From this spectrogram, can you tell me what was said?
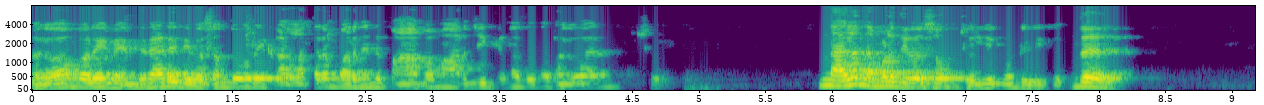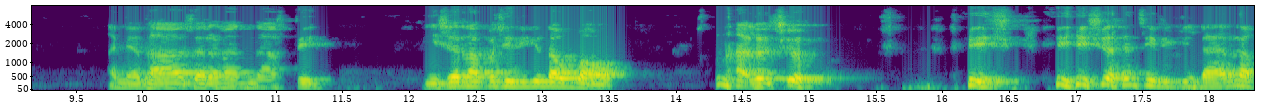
ഭഗവാൻ പറയും എന്തിനാണ് ദിവസം തോറി കള്ളത്തരം പറഞ്ഞിട്ട് പാപം ആർജിക്കുന്നത് എന്ന് ഭഗവാൻ ചോദിക്കും? എന്നാലും നമ്മൾ ദിവസവും ചൊല്ലിക്കൊണ്ടിരിക്കും. ഇത് അന്യഥാ ഈശ്വരൻ അപ്പൊ ശരിക്കുണ്ടാവും പാവം. എന്നാലോചിച്ചു ഈശ്വരൻ ചിരിക്കും. കാരണം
